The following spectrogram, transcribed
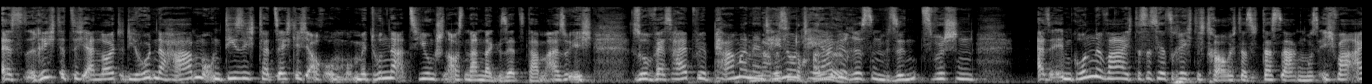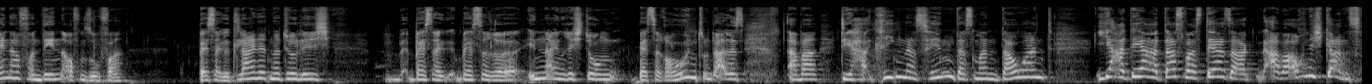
es richtet sich an Leute, die Hunde haben und die sich tatsächlich auch um, mit Hundeerziehung schon auseinandergesetzt haben. Also ich, so weshalb wir permanent Na, hin und her alle. gerissen sind zwischen also im Grunde war ich, das ist jetzt richtig traurig, dass ich das sagen muss. Ich war einer von denen auf dem Sofa. Besser gekleidet natürlich, besser, bessere Inneneinrichtung, besserer Hund und alles. Aber die kriegen das hin, dass man dauernd ja, der hat das, was der sagt, aber auch nicht ganz.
